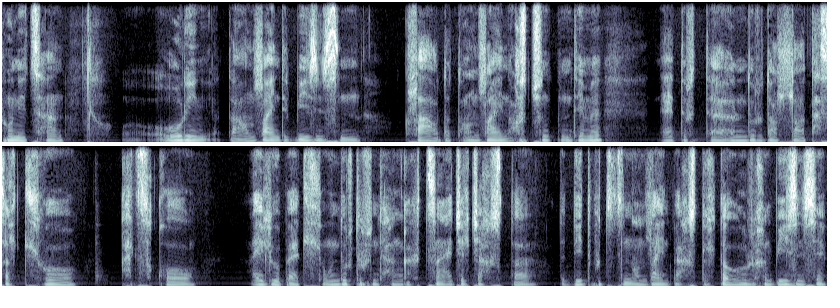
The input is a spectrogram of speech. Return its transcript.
түүний цаана өөрийн одоо онлайн тэр бизнес нь клауд одоо онлайн орчинд нь тийм ээ найдвартай 24/7 тасалдaltaгүй гацхгүй аюулгүй байдал өндөр түвшинд хангагдсан ажиллаж явах хэвээр одоо дид бүтцэн онлайн байх ёстой л та өөрийнх нь бизнесийн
